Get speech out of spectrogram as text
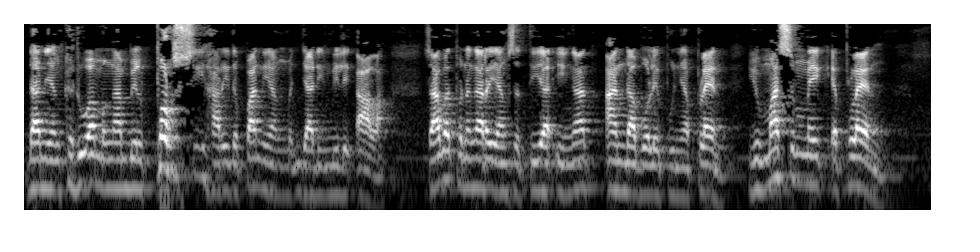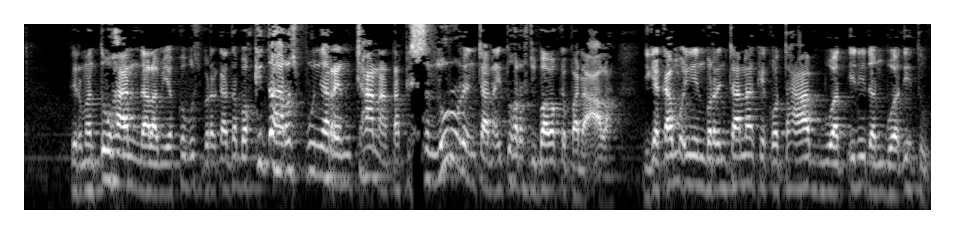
dan yang kedua mengambil porsi hari depan yang menjadi milik Allah. Sahabat pendengar yang setia ingat Anda boleh punya plan. You must make a plan Firman Tuhan dalam Yakobus berkata bahwa kita harus punya rencana, tapi seluruh rencana itu harus dibawa kepada Allah. Jika kamu ingin berencana ke kota A buat ini dan buat itu,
